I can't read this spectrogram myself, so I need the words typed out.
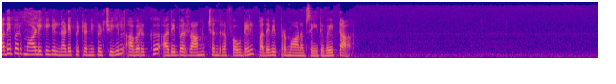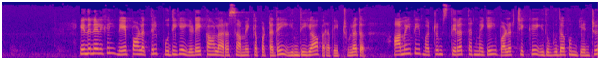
அதிபர் மாளிகையில் நடைபெற்ற நிகழ்ச்சியில் அவருக்கு அதிபர் ராமச்சந்திர பவுடேல் பதவி பிரமாணம் செய்து வைத்தார். இந்த நிலையில் நேபாளத்தில் புதிய இடைக்கால அரசு அமைக்கப்பட்டதை இந்தியா வரவேற்றுள்ளது. அமைதி மற்றும் ஸ்திரத்தன்மையை வளர்ச்சிக்கு இது உதவும் என்று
